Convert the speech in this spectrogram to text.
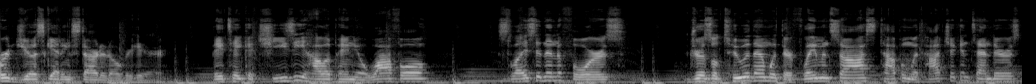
We're just getting started over here. They take a cheesy jalapeno waffle, slice it into fours, drizzle two of them with their flamin' sauce, top them with hot chicken tenders,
